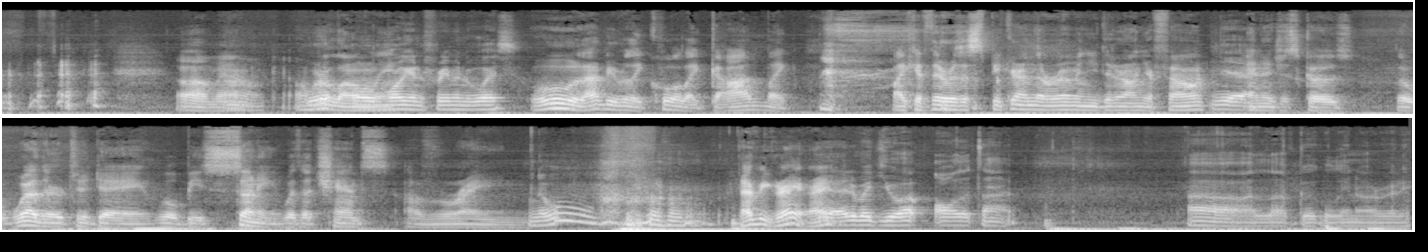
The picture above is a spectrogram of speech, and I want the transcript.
oh man, Oh, okay. Or we're Or oh, lonely. Morgan Freeman voice. Ooh, that'd be really cool. Like God, like, like if there was a speaker in the room and you did it on your phone, Yeah. and it just goes, the weather today will be sunny with a chance of rain. No. That'd be great, right? Yeah, it'd wake you up all the time. Oh, I love Google Lena already.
